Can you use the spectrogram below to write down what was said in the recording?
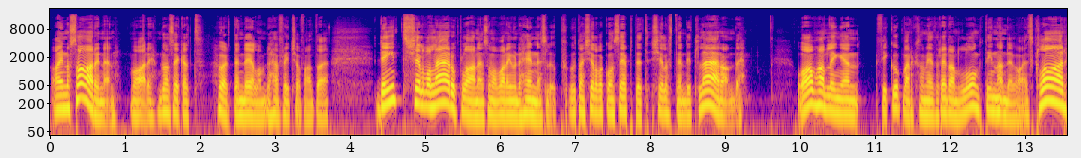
Aino Saarinen varit. Du har säkert hört en del om det här Fritiof, antar jag. Det är inte själva läroplanen som har varit under hennes lupp, utan själva konceptet självständigt lärande. Och avhandlingen fick uppmärksamhet redan långt innan den var ens klar.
